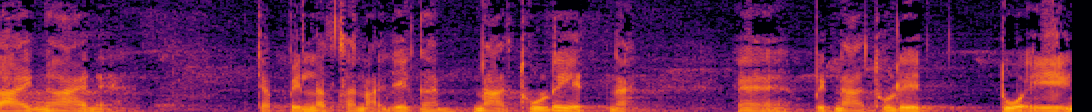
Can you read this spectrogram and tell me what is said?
ตายง่ายเนี่ย จะเป็นลักษณะอย่างนั้นหน้าทุเรศนะเเป็นหน้าทุเรศตัวเอง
